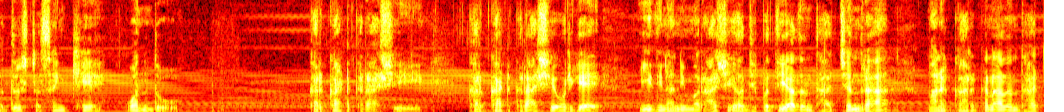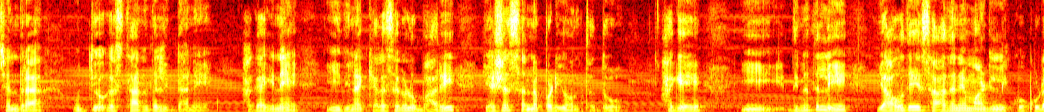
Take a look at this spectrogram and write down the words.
ಅದೃಷ್ಟ ಸಂಖ್ಯೆ ಒಂದು. ಕರ್ಕಾಟಕ ರಾಶಿ. ಕರ್ಕಾಟಕ ರಾಶಿಯವರಿಗೆ ಈ ದಿನ ನಿಮ್ಮ ರಾಶಿಯ ಅಧಿಪತಿಯಾದಂತಹ ಚಂದ್ರ, ಮನಕಾರಕನಾದಂತಹ ಚಂದ್ರ ಉದ್ಯೋಗ ಸ್ಥಾನದಲ್ಲಿದ್ದಾನೆ. ಹಾಗಾಗಿನೇ ಈ ದಿನ ಕೆಲಸಗಳು ಭಾರಿ ಯಶಸ್ಸನ್ನು ಪಡೆಯುವಂಥದ್ದು. ಹಾಗೆ ಈ ದಿನದಲ್ಲಿ ಯಾವುದೇ ಸಾಧನೆ ಮಾಡಲಿಕ್ಕೂ ಕೂಡ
